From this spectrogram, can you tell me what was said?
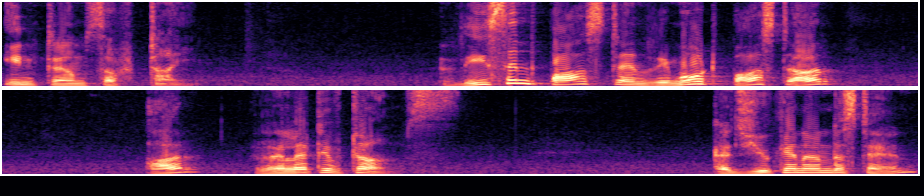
in terms of time. Recent past and remote past are, are relative terms. As you can understand,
